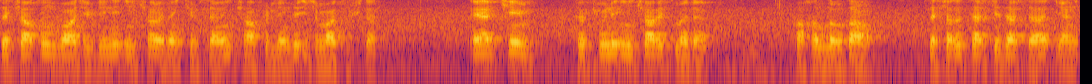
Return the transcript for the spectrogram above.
zəkatın vacibliyini inkar edən kimsənin kafirliyində icma etmişlər. Əgər kim hökmünü inkar etmədən, paxıllıqdan zəkatı tərk edərsə, yəni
